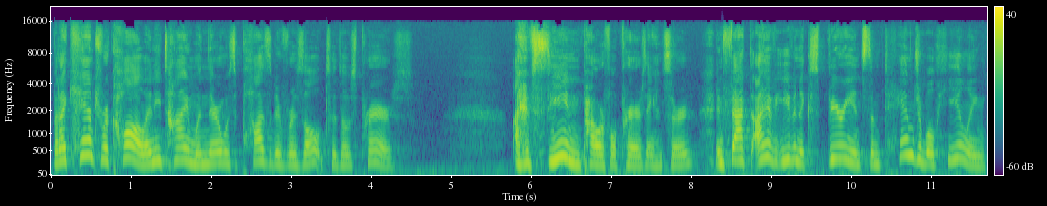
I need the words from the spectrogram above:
But I can't recall any time when there was a positive result to those prayers. I have seen powerful prayers answered. In fact, I have even experienced some tangible healing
